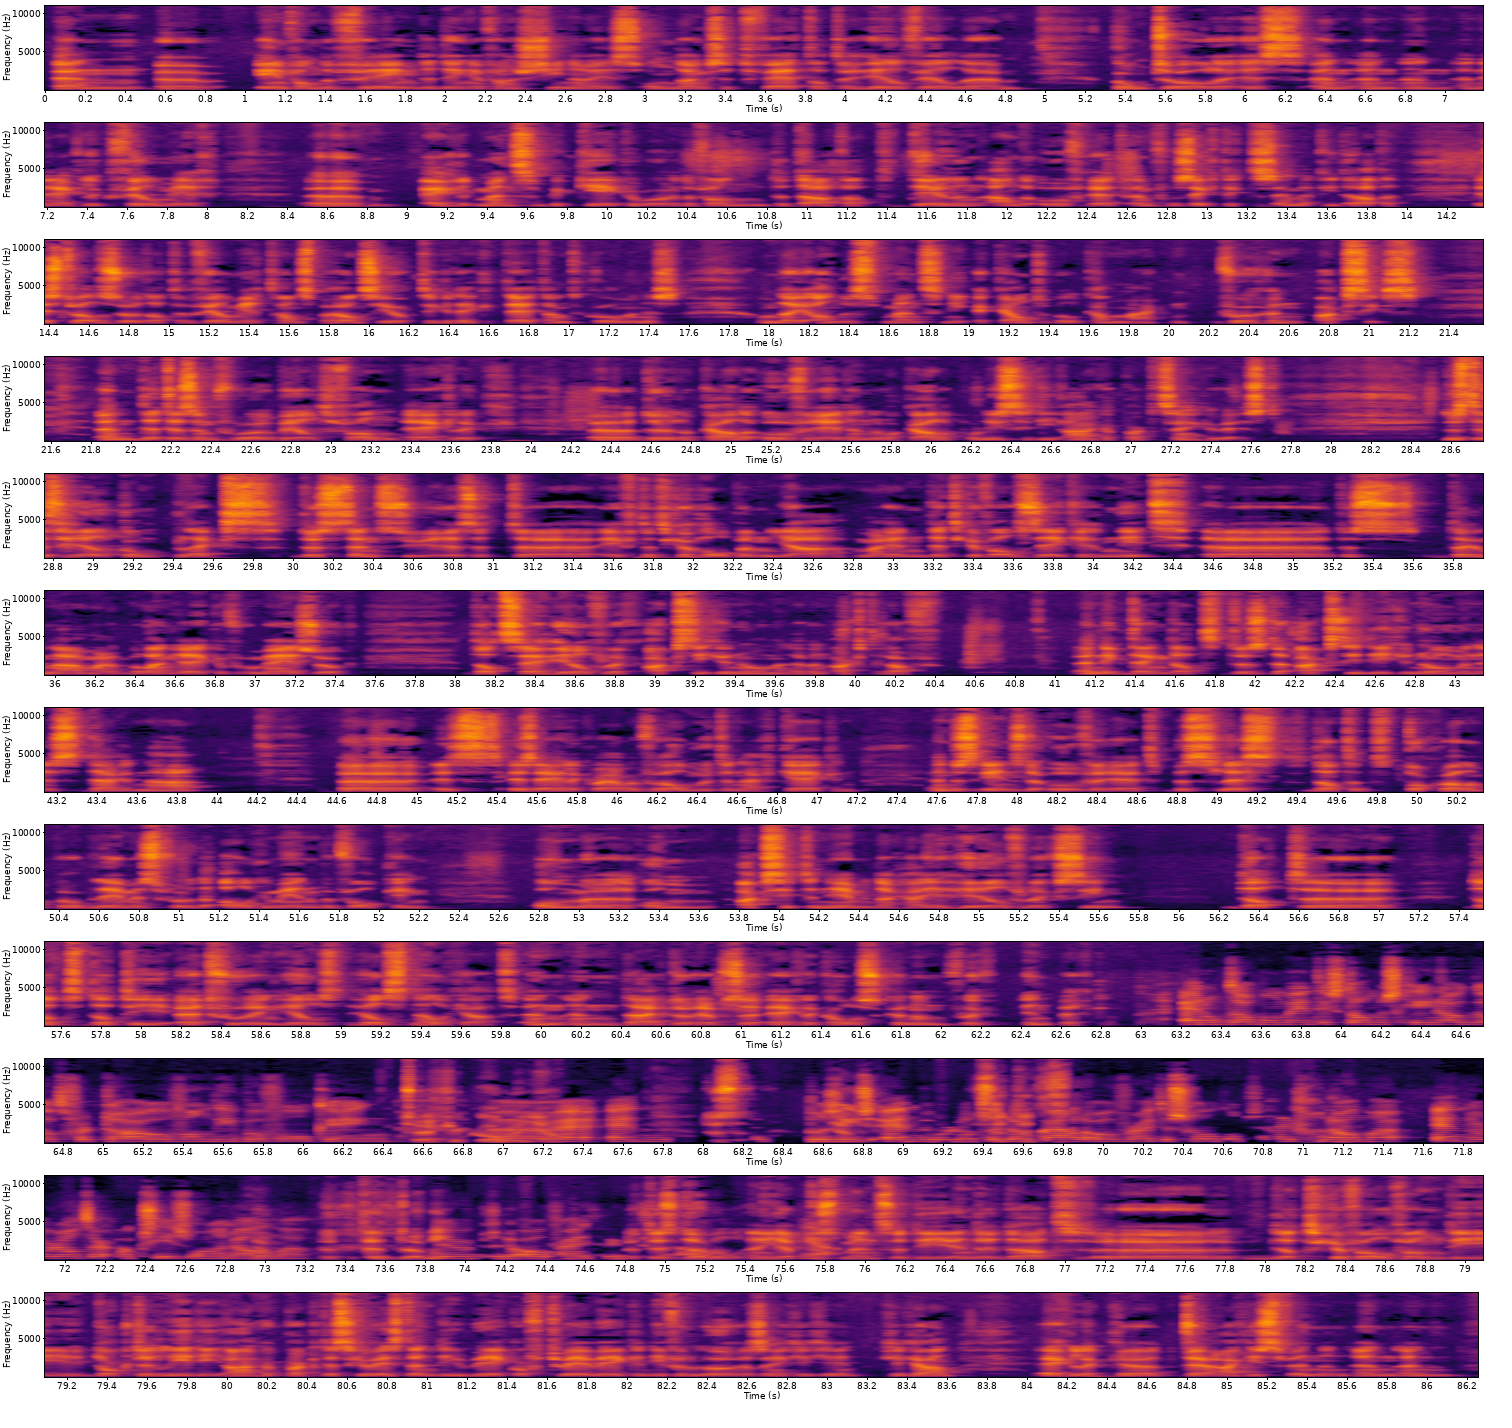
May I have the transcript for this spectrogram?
En uh, een van de vreemde dingen van China is, ondanks het feit dat er heel veel uh, controle is en, en, en, en eigenlijk veel meer uh, eigenlijk mensen bekeken worden van de data te delen aan de overheid en voorzichtig te zijn met die data, is het wel zo dat er veel meer transparantie ook tegelijkertijd aan het komen is, omdat je anders mensen niet accountable kan maken voor hun acties. En dit is een voorbeeld van eigenlijk uh, de lokale overheden en de lokale politie die aangepakt zijn geweest. Dus het is heel complex. Dus censuur is het, uh, heeft het geholpen, ja, maar in dit geval zeker niet. Dus daarna, maar het belangrijke voor mij is ook dat zij heel vlug actie genomen hebben achteraf. En ik denk dat dus de actie die genomen is daarna, uh, is, is eigenlijk waar we vooral moeten naar kijken. En dus eens de overheid beslist dat het toch wel een probleem is voor de algemene bevolking om, uh, om actie te nemen, dan ga je heel vlug zien dat, uh, dat, dat die uitvoering heel, heel snel gaat. En, en daardoor hebben ze eigenlijk alles kunnen vlug inperken. En op dat moment is dan misschien ook dat vertrouwen van die bevolking teruggekomen. Uh, ja. En dus, precies, ja. en doordat dus de lokale is, overheid de schuld op zich heeft genomen en doordat er actie is ondernomen, dus het is dubbel. durven ze de overheid weer Het is dubbel. En je hebt dus mensen die inderdaad uh, dat geval van die dokter Lee die aangepakt is geweest en die week of twee weken die verloren zijn gegaan, gegaan eigenlijk uh, tragisch vinden en, en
